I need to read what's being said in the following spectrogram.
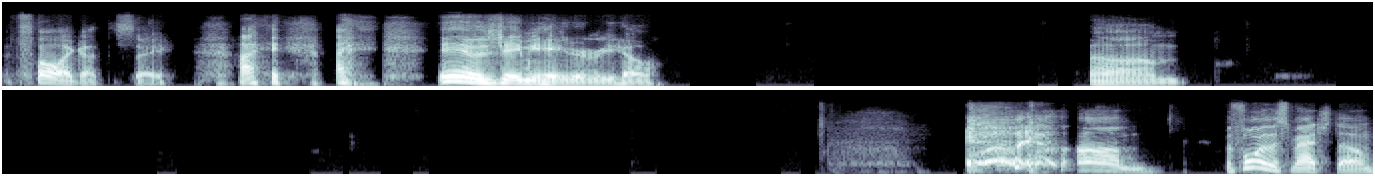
That's all I got to say. I, I, it was Jamie Hayter and Riho. Um, um, before this match, though,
